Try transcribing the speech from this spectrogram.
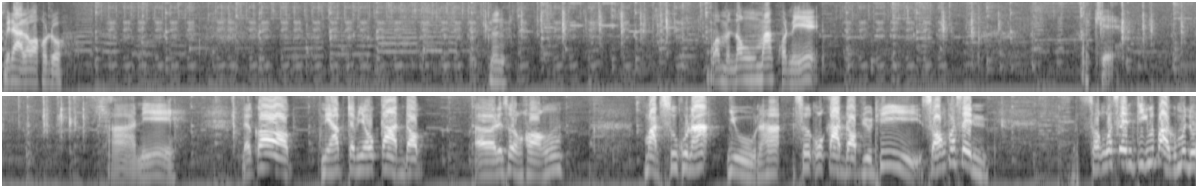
ไม่ได้แล้วว่ะคนดูหนึ่งว่ามันต้องมากกว่านี้ โอเค อ่านี่ แล้วก็เนี่ยครับจะมีโอกาสดรอปเอ่อในส่วนของ หมัดซูคุนะอยู่นะฮะซึ่งโอกาสดรอปอยู่ที่สองเปอร์เซ็นต์สองเปอร์เซ็นต์จริงหรือเปล่าก็ไม่รู้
